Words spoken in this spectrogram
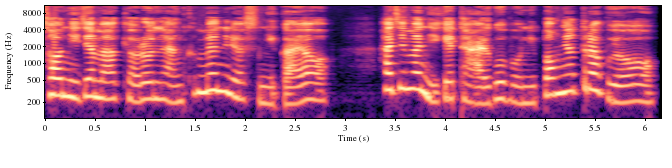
전 이제 막 결혼을 한 큰 며느리였으니까요. 하지만 이게 다 알고 보니 뻥이었더라고요.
